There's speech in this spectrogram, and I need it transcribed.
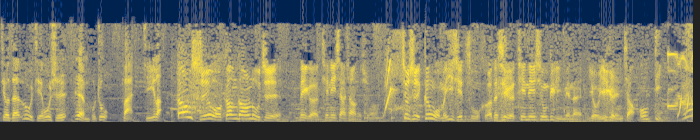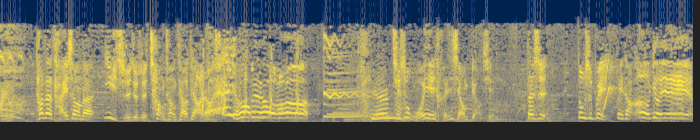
就在录节目时忍不住反击了。当时我刚刚录制那个《天天向上》的时候，就是跟我们一起组合的这个天天兄弟里面呢，有一个人叫欧弟，他在台上呢一直就是唱唱跳跳，然后哎呦哎呦，天其实我也很想表现，但是都是被被他哦耶耶耶，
